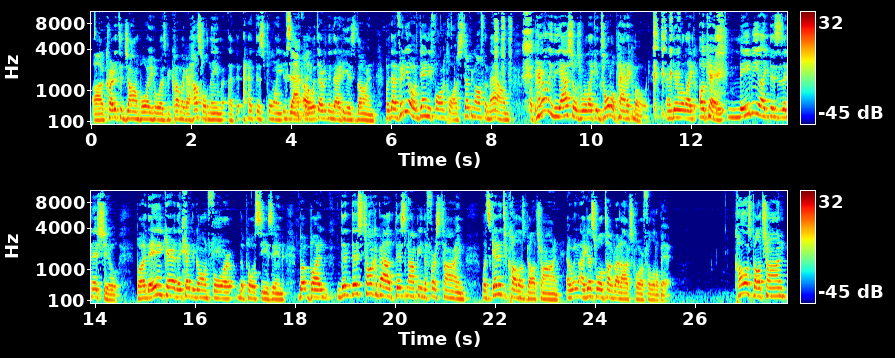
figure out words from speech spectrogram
Uh, credit to Jomboy, who has become like a household name at, the, at this point. Exactly. Uh, with everything that he has done. But that video of Danny Farquhar stepping off the mound, apparently the Astros were like in total panic mode. And they were like, okay, maybe like this is an issue. But they didn't care. They kept it going for the postseason. But but th- let's talk about this not being the first time. Let's get into Carlos Beltran. And I guess we'll talk about Alex Cora for a little bit. Carlos Beltran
